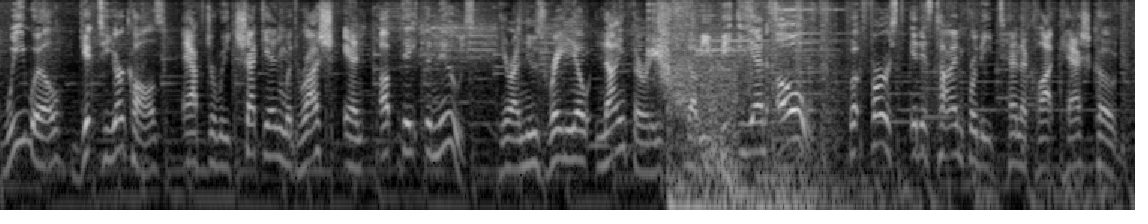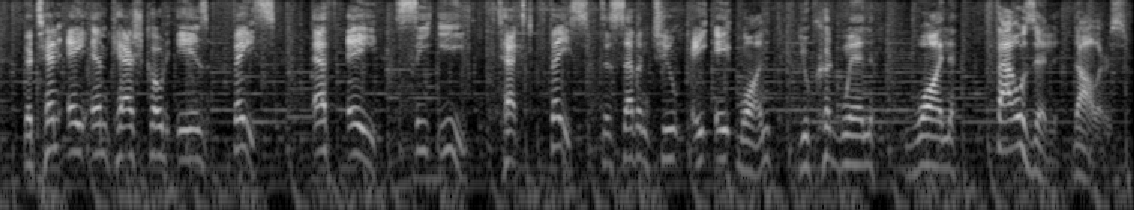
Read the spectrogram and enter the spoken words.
We will get to your calls after we check in with Rush and update the news here on News Radio 930 WBENO. But first, it is time for the 10 o'clock cash code. The 10 a.m. cash code is FACE, F A C E. Text FACE to 72881. You could win $1,000.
